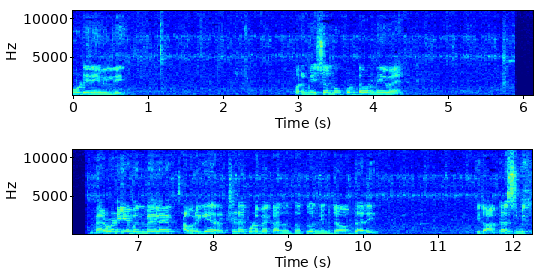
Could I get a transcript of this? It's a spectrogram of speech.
ನೋಡಿ ನೀವಿಲ್ಲಿ. ಪರ್ಮಿಷನ್ನು ಕೊಟ್ಟವ್ರು ನೀವೇ. ಮೆರವಣಿಗೆ ಬಂದ ಮೇಲೆ ಅವರಿಗೆ ರಕ್ಷಣೆ ಕೊಡಬೇಕಾದಂಥದ್ದು ನಿಮ್ಮ ಜವಾಬ್ದಾರಿ. ಇದು ಆಕಸ್ಮಿಕ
